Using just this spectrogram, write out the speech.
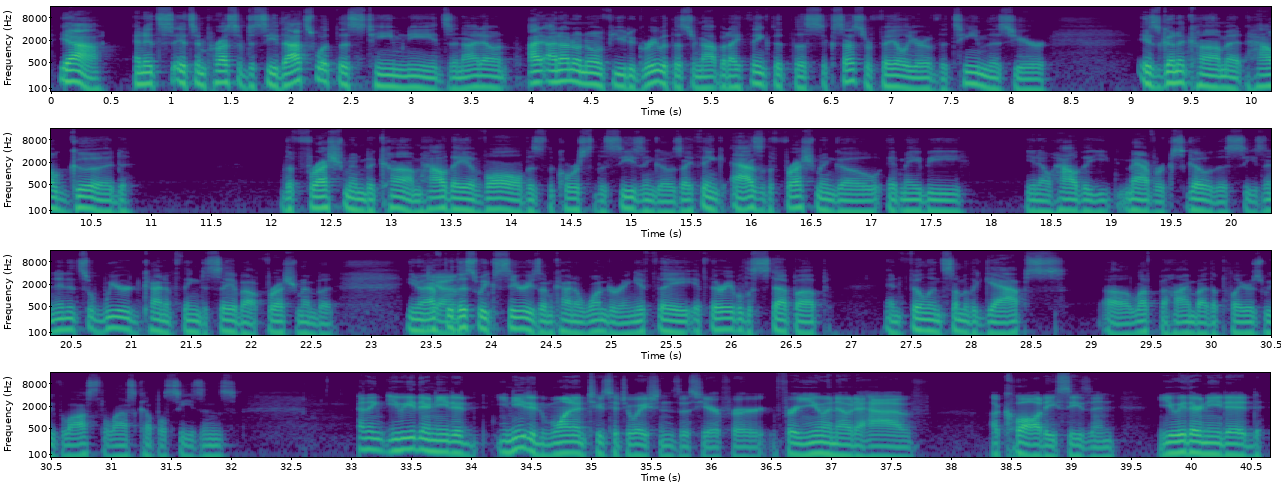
Yeah. And it's it's impressive to see that's what this team needs. And I don't I, I don't know if you'd agree with this or not, but I think that the success or failure of the team this year is going to come at how good the freshmen become, how they evolve as the course of the season goes. I think as the freshmen go, it may be, you know, how the Mavericks go this season. And it's a weird kind of thing to say about freshmen, but you know, after Yeah. this week's series, I'm kind of wondering if they if they're able to step up and fill in some of the gaps uh, left behind by the players we've lost the last couple seasons. I think you either needed you needed one or two situations this year for for UNO to have a quality season. You either needed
